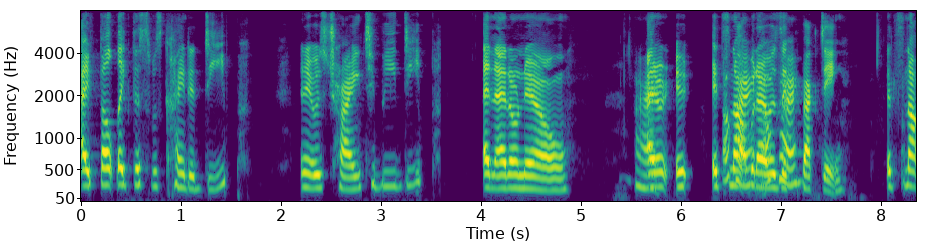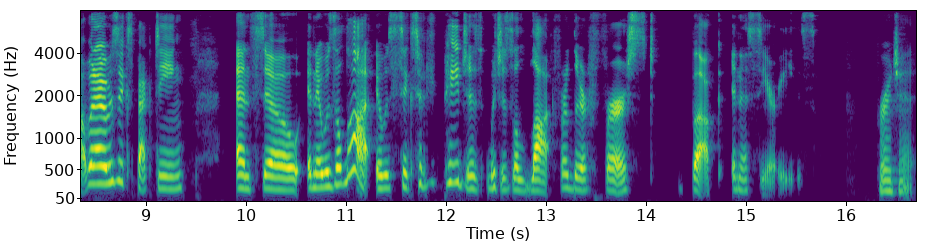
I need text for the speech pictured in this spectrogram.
I felt like this was kind of deep and it was trying to be deep. And I don't know. All I don't it, it's not what I was okay. expecting. It's not what I was expecting. And so and it was a lot. It was 600 pages, which is a lot for their first book in a series. Bridget.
